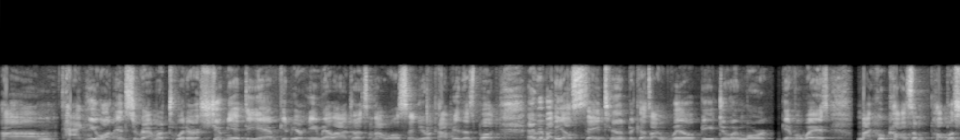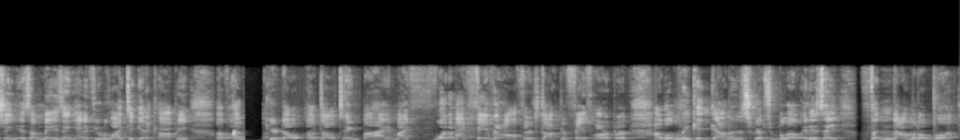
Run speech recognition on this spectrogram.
um, tag you on Instagram or Twitter, shoot me a DM, give me your email address, and I will send you a copy of this book. Everybody else stay tuned because I will be doing more giveaways. Microcosm Publishing is amazing, and if you would like to get a copy of your adulting by my one of my favorite authors, Dr. Faith Harper. I will link it down in the description below. It is a phenomenal book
